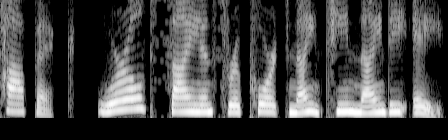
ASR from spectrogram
Topic. World Science Report 1998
